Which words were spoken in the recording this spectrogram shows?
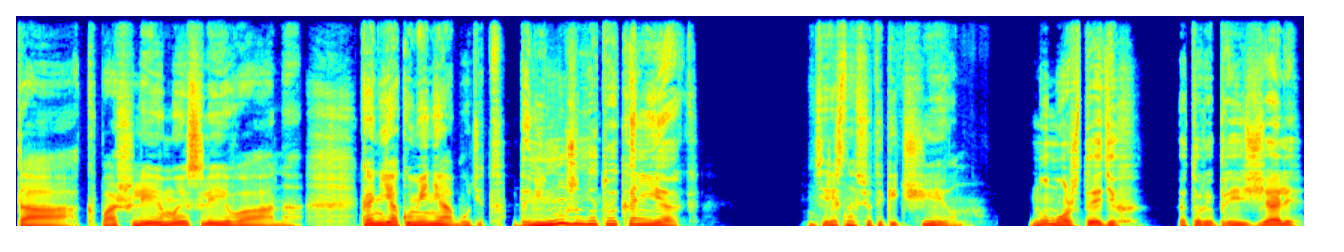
Так, пошли мысли Ивана. Коньяк у меня будет. Да не нужен мне твой коньяк. Интересно все таки чей он? Ну, может, этих, которые приезжали,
